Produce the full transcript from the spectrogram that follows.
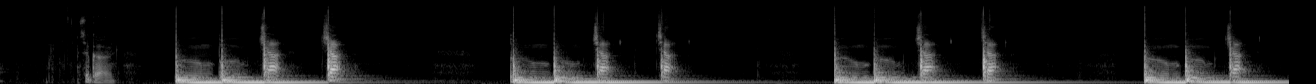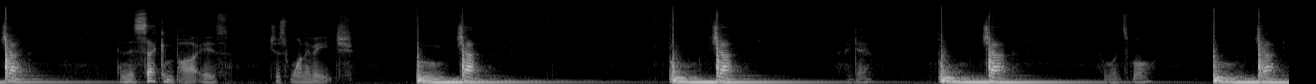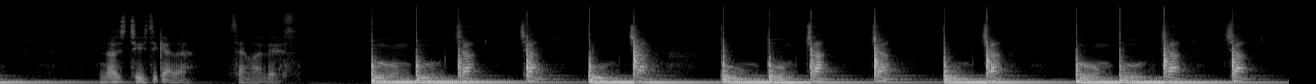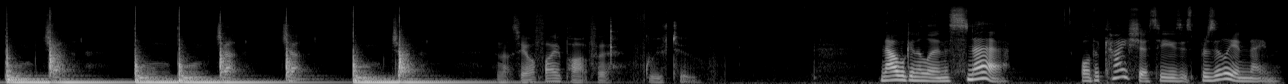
So going cha, cha. Boom, boom, cha, cha. Boom, boom, cha, cha. Boom, boom, cha, cha. And the second part is just one of each. Boom cha, boom cha, and again, boom cha, and once more, boom cha, and those two together sound like this. Boom boom cha cha, boom cha, that's the alfaia part for groove two. Now we're going to learn the snare, or the caixa to use its Brazilian name.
